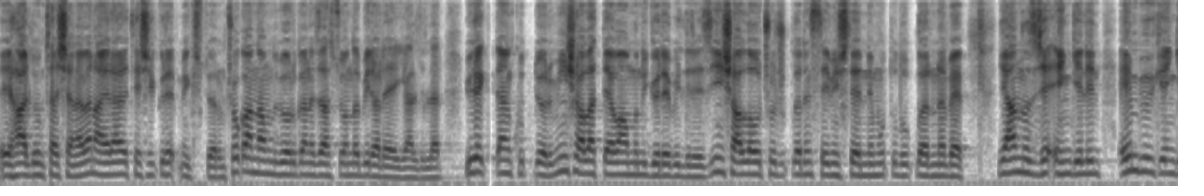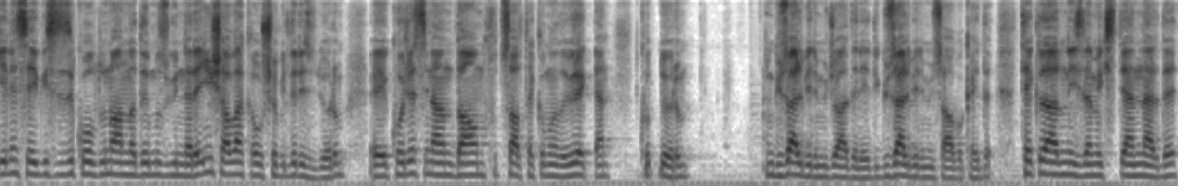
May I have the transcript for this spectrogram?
e, Haldun Taşan'a ben ayrı ayrı teşekkür etmek istiyorum. Çok anlamlı bir organizasyonda bir araya geldiler. Yürekten kutluyorum. İnşallah devamını görebiliriz. İnşallah o çocukların sevinçlerini, mutluluklarını ve yalnızca engelin, en büyük engelin sevgisizlik olduğunu anladığımız günlere inşallah kavuşabiliriz diyorum. E, Koca Sinan Down futsal takımını da yürekten kutluyorum. Güzel bir mücadeleydi, güzel bir müsabakaydı. Tekrarını izlemek isteyenler de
